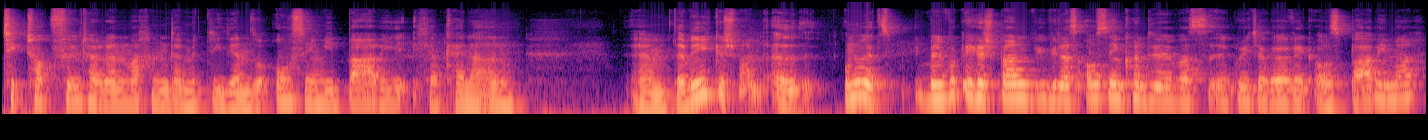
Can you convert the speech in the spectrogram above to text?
TikTok-Filter dann machen, damit die dann so aussehen wie Barbie. Ich habe keine Ahnung. Ähm, da bin ich gespannt. Also, ohne Witz, ich bin wirklich gespannt, wie, wie das aussehen könnte, was äh, Greta Gerwig aus Barbie macht.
